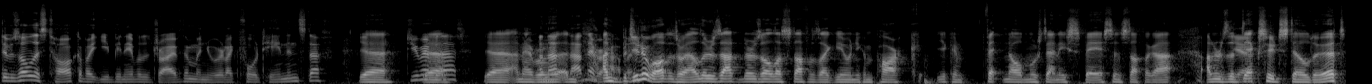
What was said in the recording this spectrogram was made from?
there was all this talk about you being able to drive them when you were like fourteen and stuff. Yeah. Do you remember yeah, that? Yeah, and everyone. And that, and, that never and, happened. But you know what as well? There's that. There's all this stuff. Is like you know when you can park, you can fit in almost any space and stuff like that. And there's the yeah. dicks who'd still do it.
